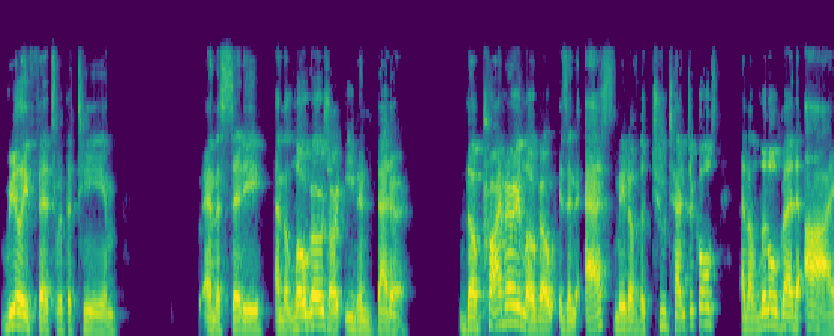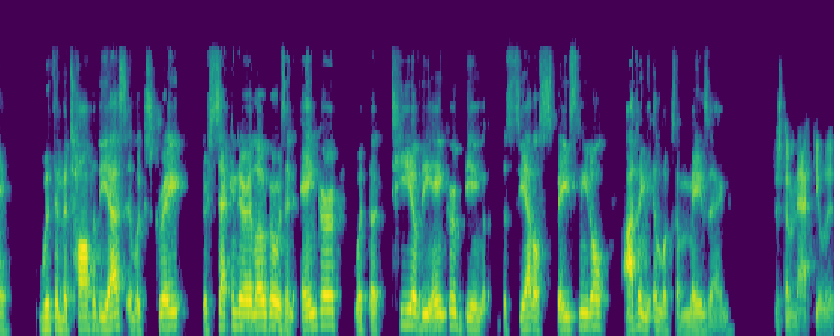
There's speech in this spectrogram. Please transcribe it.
Really fits with the team and the city, and the logos are even better. The primary logo is an S made of the two tentacles and a little red eye within the top of the S. It looks great. Their secondary logo is an anchor with the T of the anchor being the Seattle Space Needle. I think it looks amazing. Just immaculate.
